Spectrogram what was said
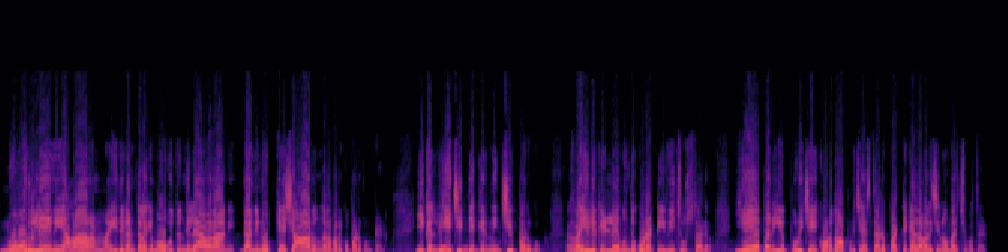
నోరు లేని అలారం ఐదు గంటలకి మోగుతుంది లేవరా అని. దాన్ని నొక్కేసి ఆరున్నర వరకు పడుకుంటాడు. ఇక లేచిన దగ్గర నుంచి పరుగు. రైలుకి వెళ్ళే ముందు కూడా టీవీ చూస్తాడు. ఏ పని ఎప్పుడు చేయకూడదో అప్పుడు చేస్తాడు. పట్టుకెళ్ళవలసినో మర్చిపోతాడు.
